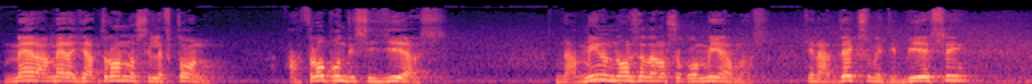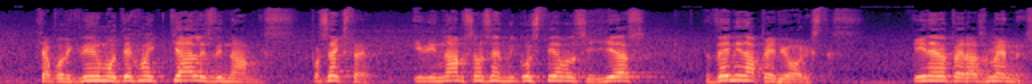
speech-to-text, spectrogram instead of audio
μέρα-μέρα γιατρών, νοσηλευτών, ανθρώπων της υγείας να μείνουν όρθια τα νοσοκομεία μας και να αντέξουμε την πίεση και αποδεικνύουμε ότι έχουμε και άλλες δυνάμεις. Προσέξτε, οι δυνάμεις ενός εθνικού συστήματος υγείας δεν είναι απεριόριστες. Είναι πεπερασμένες.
